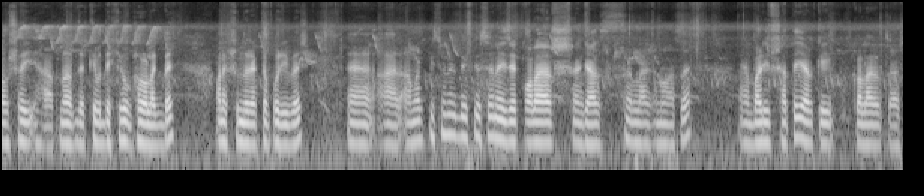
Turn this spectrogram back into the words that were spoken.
অবশ্যই আপনাদেরকে দেখেও ভালো লাগবে। অনেক সুন্দর একটা পরিবেশ। আর আমার পিছনে দেখতেছেন এই যে কলার গাছ লাগানো আছে। বাড়ির সাথেই আর কি কলার চাষ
